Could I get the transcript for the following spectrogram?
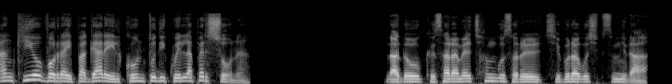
Anch'io vorrei pagare il conto di quella persona. 나도 그 사람의 청구서를 지불하고 싶습니다.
